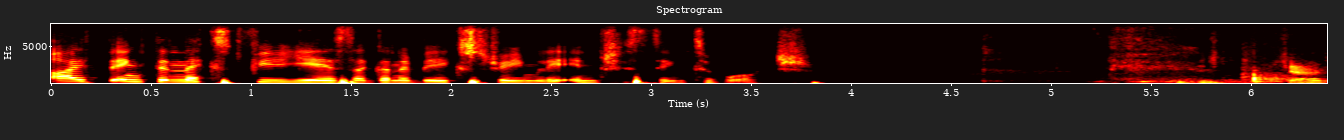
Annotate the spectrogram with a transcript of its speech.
I think the next few years are going to be extremely interesting to watch. Sure.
